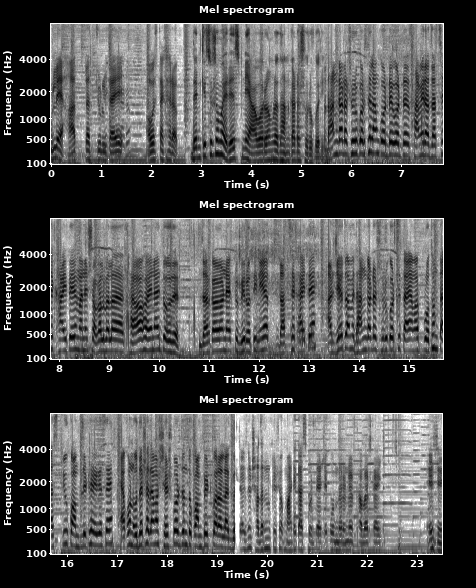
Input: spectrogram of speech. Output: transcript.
উলে হাতটা চুলকায় অবস্থা খারাপ। দেন কিছু সময় রেস্ট নিয়ে আবারও আমরা ধান কাটা শুরু করি। ধান কাটা শুরু করছিলাম করতে করতে স্বামীরা যাচ্ছে খাইতে মানে সকালবেলা খাওয়া হয় নাই তো ওদের। যার কারণে একটু বিরতি নিয়ে যাচ্ছে খাইতে। আর যেহেতু আমি ধান কাটা শুরু করছি তাই আমার প্রথম টাস্কটিও কমপ্লিট হয়ে গেছে। এখন ওদের সাথে আমার শেষ পর্যন্ত কমপ্লিট করা লাগবে। একজন সাধারণ কৃষক মাঠে কাজ করতে আসে কোন ধরনের খাবার খায়? যে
